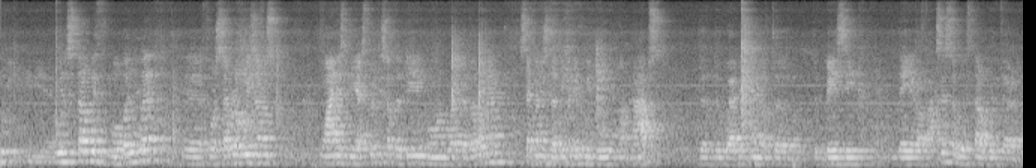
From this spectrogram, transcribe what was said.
Wikipedia? We'll start with mobile web uh, for several reasons. One is the expertise of the team on web development. Second is that even if we do on apps, the, the web is kind of the, the basic layer of access. So we'll start with there.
